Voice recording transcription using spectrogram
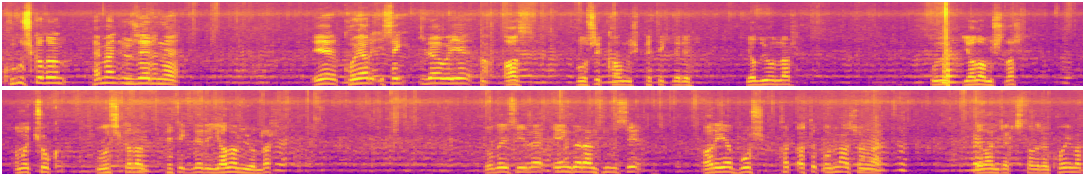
Kuluçkalığın hemen üzerine eğer koyar isek ilaveye az bulaşık kalmış petekleri yalıyorlar. Bunu yalamışlar. Ama çok bulaşık kalan petekleri yalamıyorlar. Dolayısıyla en garantilisi araya boş kat atıp ondan sonra yalanacak çıtalara koymak.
